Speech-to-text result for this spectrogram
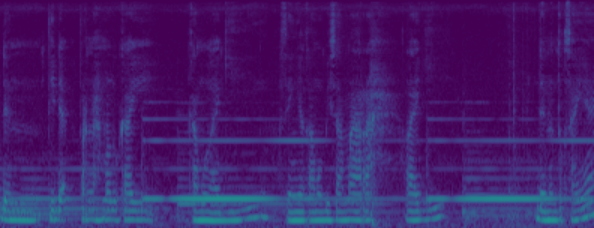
dan tidak pernah melukai kamu lagi sehingga kamu bisa marah lagi. Dan untuk saya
